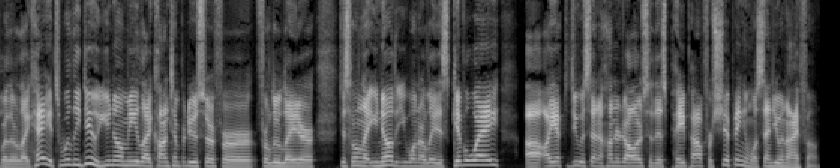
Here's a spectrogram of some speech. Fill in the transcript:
where they're like, "Hey, it's Willie Do. You know me, like content producer for for Lew Later. Just want to let you know that you won our latest giveaway. Uh, all you have to do is send hundred dollars to this PayPal for shipping, and we'll send you an iPhone."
